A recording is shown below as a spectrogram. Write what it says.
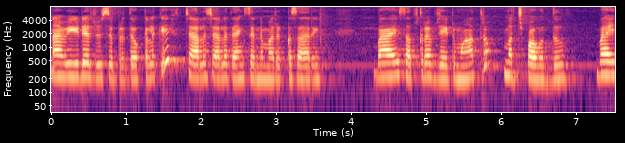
నా వీడియో చూసే ప్రతి ఒక్కరికి చాలా చాలా థ్యాంక్స్ అండి మరొక్కసారి. బాయ్ సబ్స్క్రైబ్ చేయటం మాత్రం మర్చిపోవద్దు. బాయ్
